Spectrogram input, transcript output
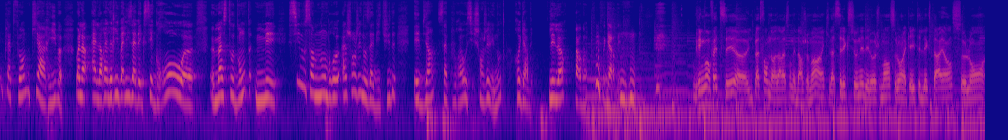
Une plateforme qui arrive. Voilà, alors elle rivalise avec ces gros euh, mastodontes, mais si nous sommes nombreux à changer nos habitudes, eh bien, ça pourra aussi changer les nôtres. Regardez, les leurs, pardon, regardez. Gringo, en fait, c'est euh, une plateforme de réservation d'hébergement hein, qui va sélectionner des logements selon la qualité de l'expérience, selon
